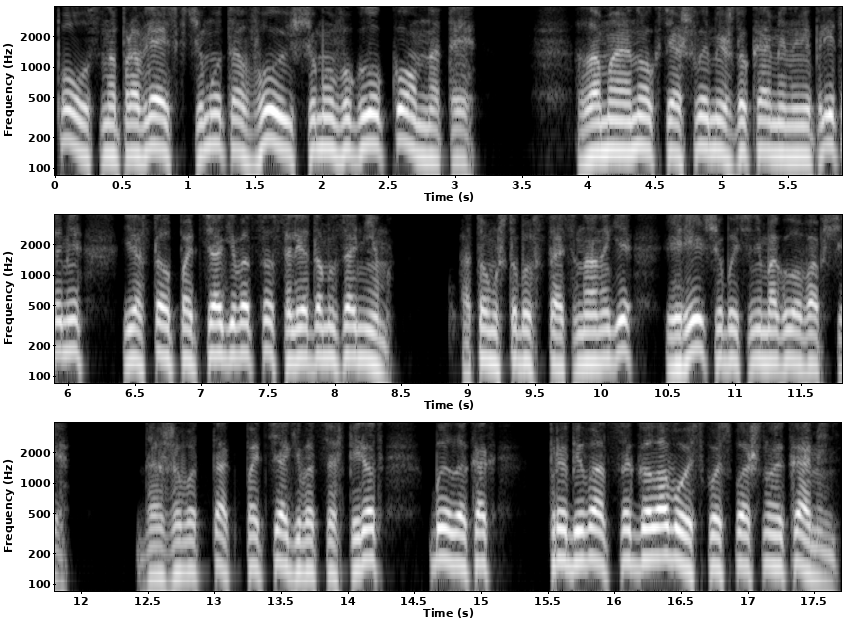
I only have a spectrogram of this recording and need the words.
Полз, направляясь к чему-то воющему в углу комнаты. Ломая ногти о швы между каменными плитами, я стал подтягиваться следом за ним. О том, чтобы встать на ноги, и речи быть не могло вообще. Даже вот так подтягиваться вперед было как пробиваться головой сквозь сплошной камень.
